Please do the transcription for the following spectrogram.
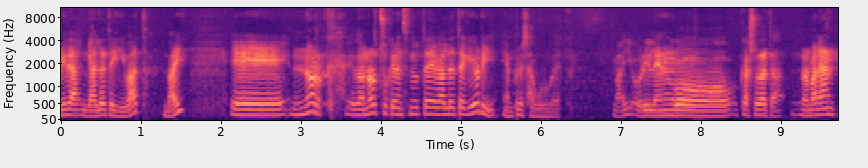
hori da galdetegi bat, bai? E, nork edo nortzuk erantzen dute galdetegi hori? Enpresa buruek. Bai? Hori lehenengo kasu data. Normalean,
